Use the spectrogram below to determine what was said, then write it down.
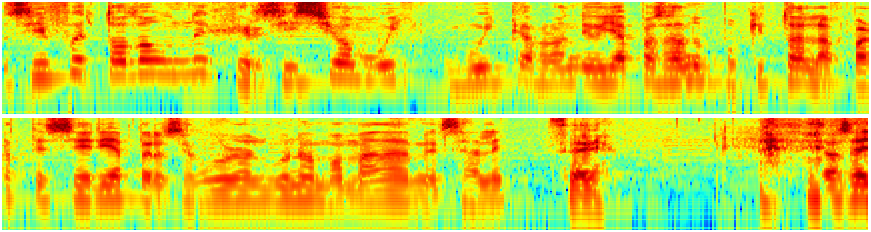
Sí fue todo un ejercicio muy, muy cabrón. Digo, ya pasando un poquito a la parte seria, pero seguro alguna mamada me sale. Sí. O sea,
